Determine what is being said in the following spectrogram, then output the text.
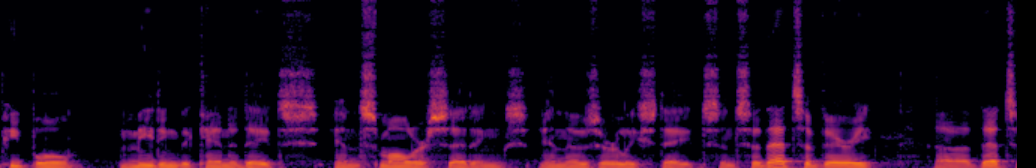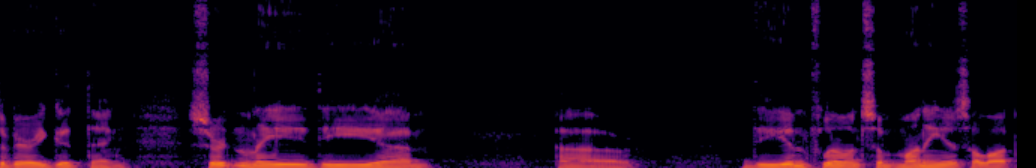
people meeting the candidates in smaller settings in those early states, and so that's a very uh, that's a very good thing. Certainly, the um, uh, the influence of money is a lot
